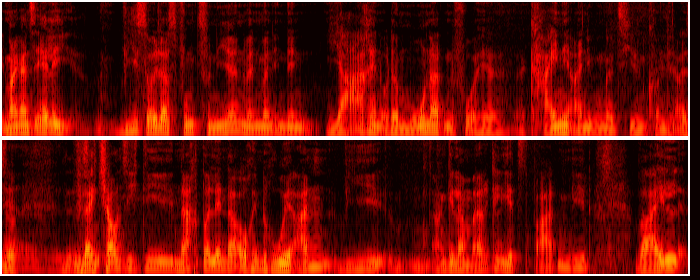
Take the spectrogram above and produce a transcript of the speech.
mal ganz ehrlich, wie soll das funktionieren, wenn man in den Jahren oder Monaten vorher keine Einigung erzielen konnte? Also ja, vielleicht schauen sich die Nachbarländer auch in Ruhe an, wie Angela Merkel jetzt baden geht, weil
